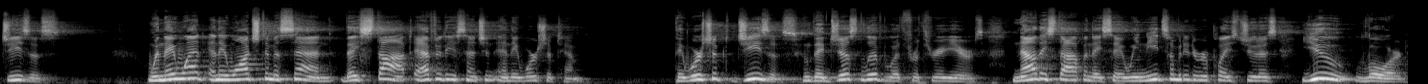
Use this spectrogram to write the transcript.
Jesus. When they went and they watched him ascend, they stopped after the ascension and they worshiped him. They worshiped Jesus, whom they just lived with for three years. Now they stop and they say, We need somebody to replace Judas. You, Lord,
